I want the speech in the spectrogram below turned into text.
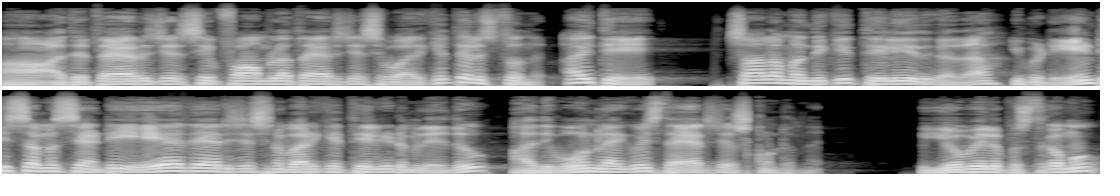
ఆ, అది తయారు చేసి ఫార్ములా తయారు చేసే వారికి తెలుస్తుంది. అయితే చాలా మందికి తెలియదు కదా ఇప్పుడు ఏంటి సమస్య అంటే ఏఐ తయారు చేసిన వారికి తెలియడం లేదు అది ఓన్ లాంగ్వేజ్ తయారు చేసుకుంటుంది. యోవేలు పుస్తకము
